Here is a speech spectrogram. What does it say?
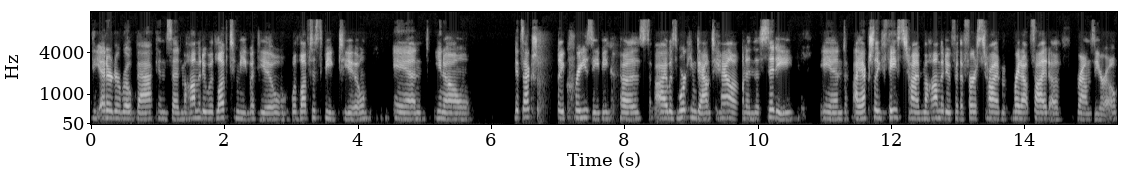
the editor wrote back and said, Mohamedou would love to meet with you, would love to speak to you. And, you know, it's actually crazy because I was working downtown in the city and I actually FaceTimed Mohamedou for the first time right outside of ground zero.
